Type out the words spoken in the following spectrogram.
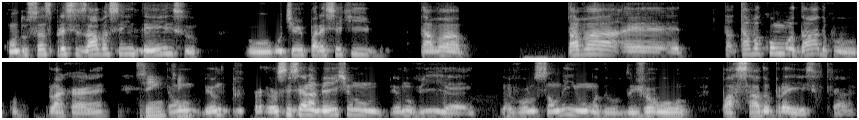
quando o Santos precisava ser intenso, o, o time parecia que estava tava, é, tava acomodado com, com, o placar, né? Sim, então, sim. Eu, eu sinceramente eu não, eu não vi é, evolução nenhuma do, do jogo passado para esse, cara.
